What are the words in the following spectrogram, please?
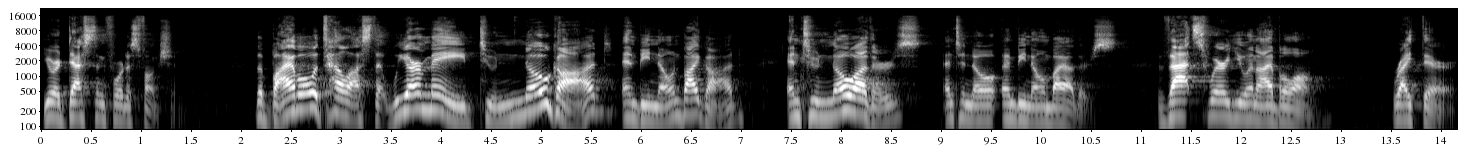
you are destined for dysfunction. The Bible would tell us that we are made to know God and be known by God, and to know others and to know and be known by others. That's where you and I belong, right there.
